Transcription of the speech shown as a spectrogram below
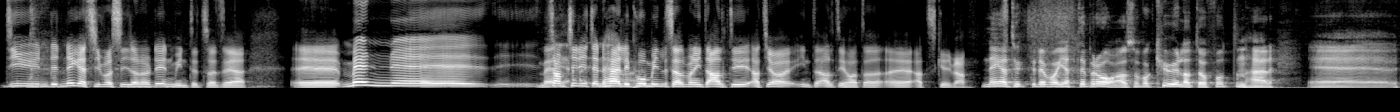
det är ju den negativa sidan av det myntet så att säga. Eh, men, eh, Men- samtidigt en härlig påminnelse att man inte alltid, att jag inte alltid hatar eh, att skriva. Nej, jag tyckte det var jättebra. Alltså vad kul att du har fått den här eh,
